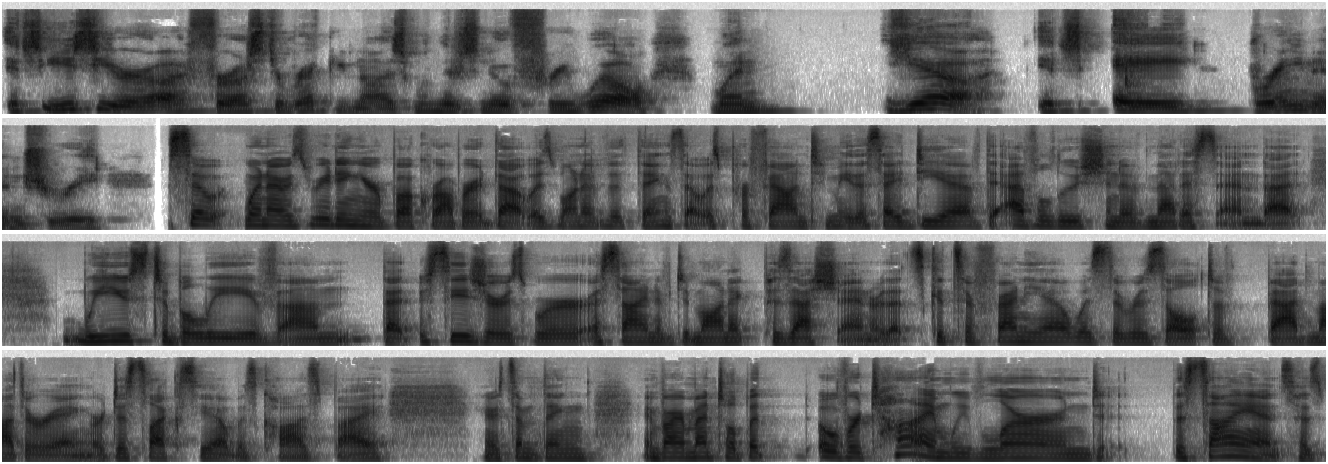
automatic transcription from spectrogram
it's easier uh, for us to recognize when there's no free will, when, yeah, it's a brain injury. So, when I was reading your book, Robert, that was one of the things that was profound to me this idea of the evolution of medicine that we used to believe um, that seizures were a sign of demonic possession or that schizophrenia was the result of bad mothering or dyslexia was caused by you know, something environmental. But over time, we've learned the science has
